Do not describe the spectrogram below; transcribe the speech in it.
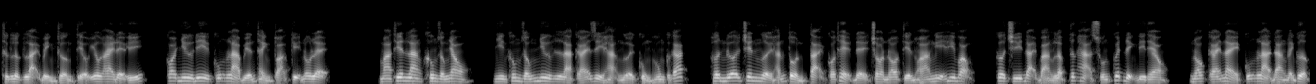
thực lực lại bình thường tiểu yêu ai để ý, coi như đi cũng là biến thành tọa kỵ nô lệ. Mà thiên lang không giống nhau, nhìn không giống như là cái gì hạng người cùng hung cực ác, hơn nữa trên người hắn tồn tại có thể để cho nó tiến hóa nghĩ hy vọng, cơ chí đại bàng lập tức hạ xuống quyết định đi theo, nó cái này cũng là đang đánh cược.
